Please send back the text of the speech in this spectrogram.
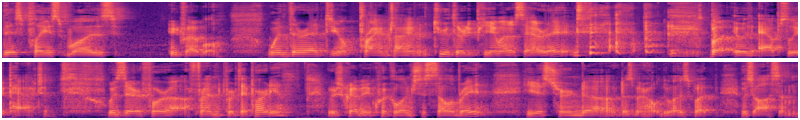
This place was incredible. Went there at you know prime time, 2:30 p.m. on a Saturday, absolutely packed was there for a friend's birthday party. We were just grabbing a quick lunch to celebrate. He just turned, uh, doesn't matter how old he was, but it was awesome.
